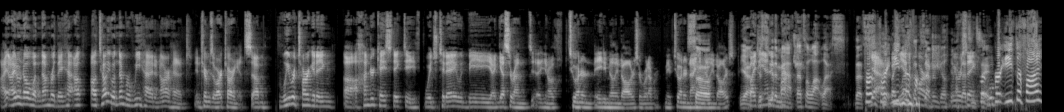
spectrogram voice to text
I, I, don't know what number they had. I'll, I'll, tell you what number we had in our head in terms of our targets. Um, we were targeting uh, 100k staked ETH, which today would be, I guess, around uh, you know 280 million dollars or whatever, maybe 290 So, million dollars. Yeah, by just the end do of the March. math. That's a lot less. That's For- yeah, for by the end of March, Seven billion. we were That's saying insane. For EtherFi?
